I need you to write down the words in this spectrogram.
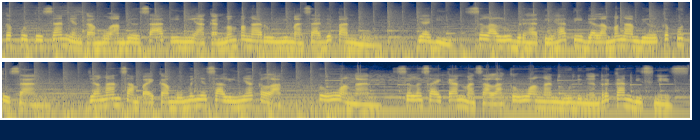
Keputusan yang kamu ambil saat ini akan mempengaruhi masa depanmu. Jadi, selalu berhati-hati dalam mengambil keputusan. Jangan sampai kamu menyesalinya kelak. Keuangan Selesaikan masalah keuanganmu dengan rekan bisnis.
